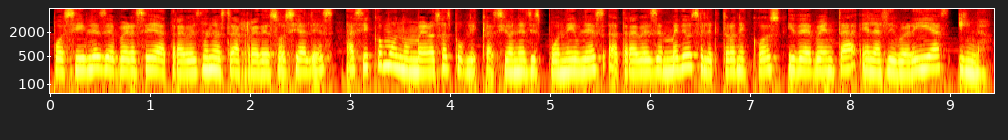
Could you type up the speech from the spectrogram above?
posibles de verse a través de nuestras redes sociales, así como numerosas publicaciones disponibles a través de medios electrónicos y de venta en las librerías INA.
